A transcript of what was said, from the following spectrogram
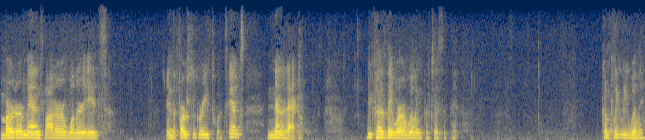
murder, manslaughter, whether it's in the first degree to attempt, none of that. Because they were a willing participant. Completely willing.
